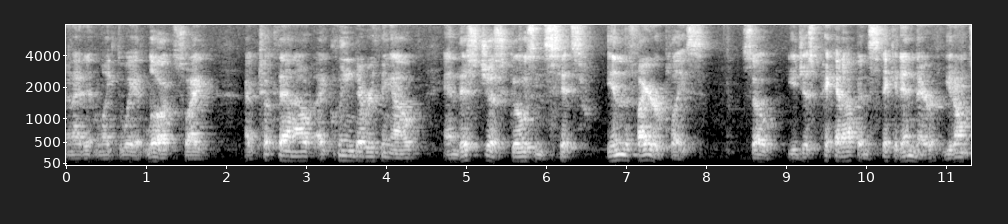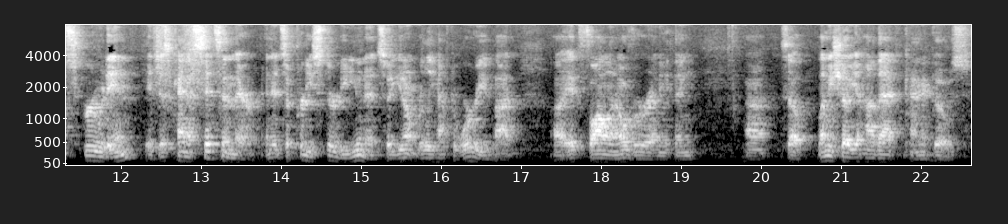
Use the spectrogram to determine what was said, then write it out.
and I didn't like the way it looked so I, I took that out, I cleaned everything out and this just goes and sits in the fireplace. So you just pick it up and stick it in there. You don't screw it in. It just kind of sits in there. And it's a pretty sturdy unit, so you don't really have to worry about uh, it falling over or anything. Uh, so let me show you how that kind of goes.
